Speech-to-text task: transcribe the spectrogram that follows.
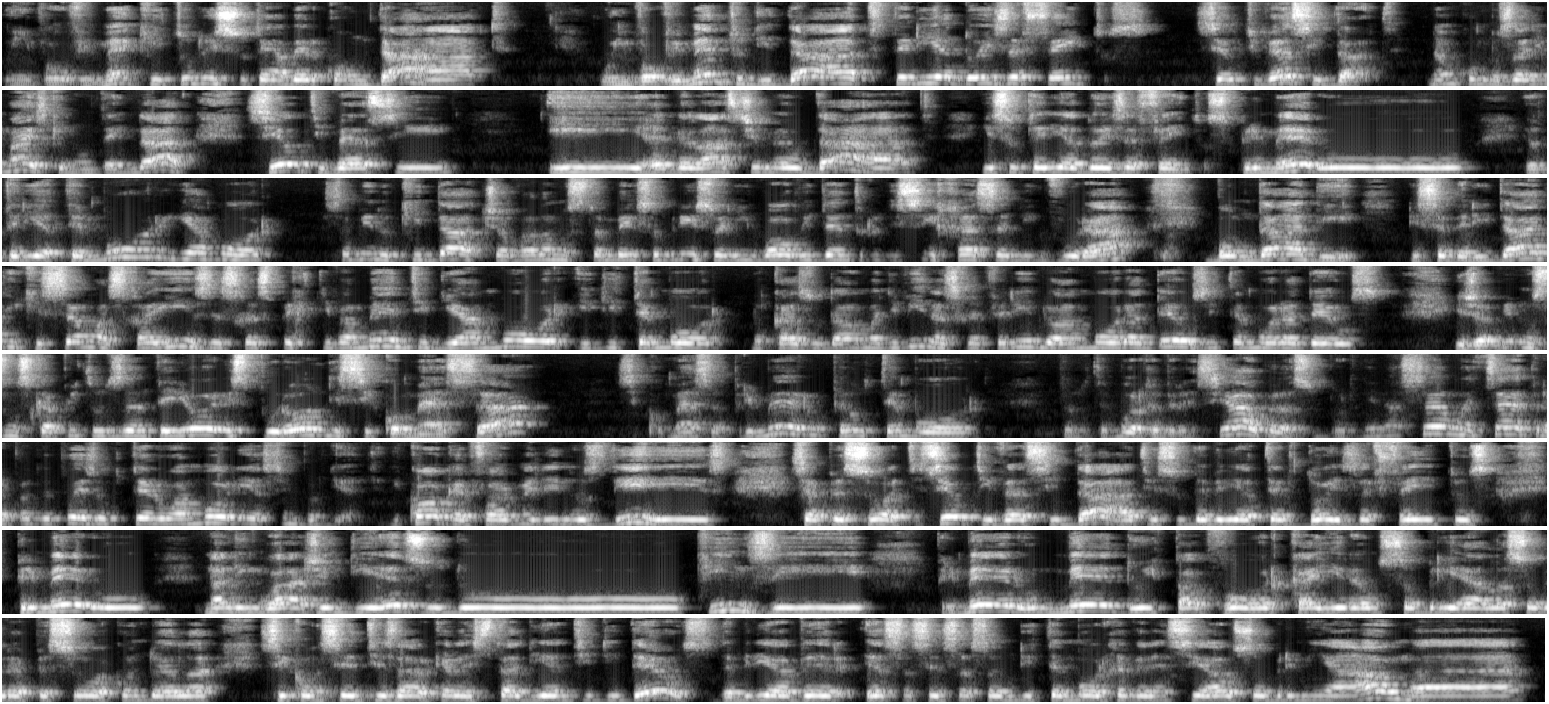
O envolvimento, que tudo isso tem a ver com Dat, o envolvimento de Dat teria dois efeitos se eu tivesse dado, não como os animais que não têm dado, se eu tivesse e revelasse o meu dado, isso teria dois efeitos. Primeiro, eu teria temor e amor. Sabido que Dat, já falamos também sobre isso, ele envolve dentro de si Chesed e Gvurah, bondade e severidade, que são as raízes, respectivamente, de amor e de temor. No caso da alma divina, se referindo a amor a Deus e temor a Deus. E já vimos nos capítulos anteriores por onde se começa. Se começa primeiro pelo temor pelo temor reverencial, pela subordinação, etc., para depois obter o amor e assim por diante. De qualquer forma, ele nos diz, se a pessoa, se eu tivesse dado, isso deveria ter dois efeitos. Primeiro, na linguagem de Êxodo 15, primeiro, medo e pavor cairão sobre ela, sobre a pessoa, quando ela se conscientizar que ela está diante de Deus. Deveria haver essa sensação de temor reverencial sobre minha alma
